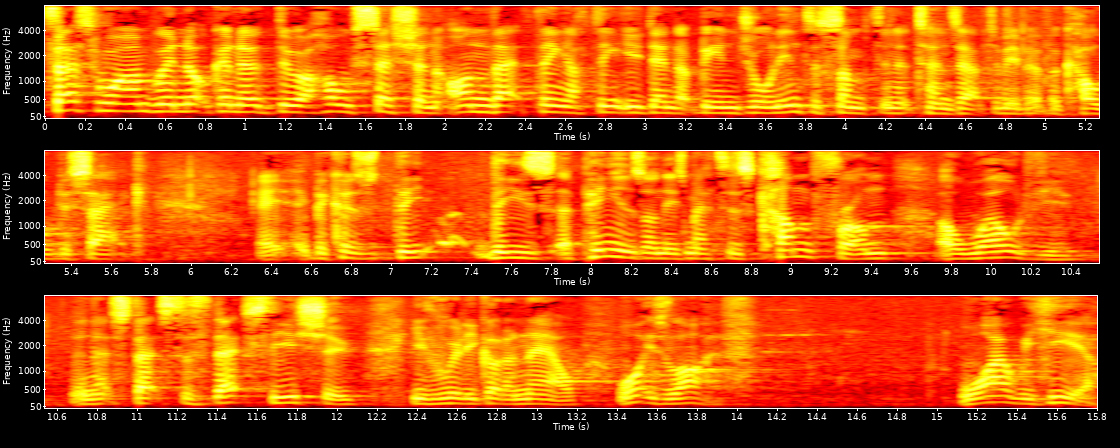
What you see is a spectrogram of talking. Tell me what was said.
so that's why we're not going to do a whole session on that thing. I think you'd end up being drawn into something that turns out to be a bit of a cul de sac. Because the, these opinions on these matters come from a worldview. And that's, that's, the, that's the issue you've really got to nail. What is life? Why are we here?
